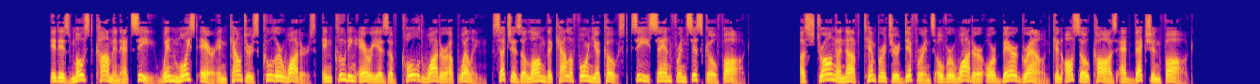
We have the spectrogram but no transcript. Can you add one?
It is most common at sea when moist air encounters cooler waters, including areas of cold water upwelling, such as along the California coast see San Francisco fog. A strong enough temperature difference over water or bare ground can also cause advection fog.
